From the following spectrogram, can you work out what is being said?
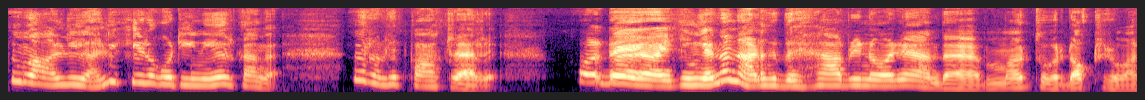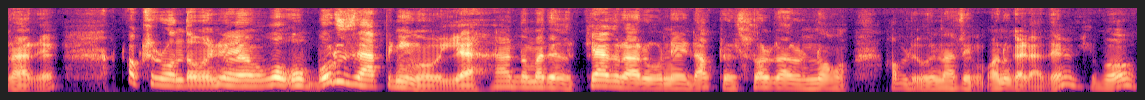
இவங்க அள்ளி அள்ளி கீழே கொட்டிக்கினே இருக்காங்க. இவர் அப்படியே பார்க்குறாரு உடனே இங்கே என்ன நடக்குது? அப்படின்ன உடனே அந்த மருத்துவர் டாக்டர் வராரு. டாக்டர் வந்தவொடனே ஓ ஒட் இஸ் ஹேப்பனிங் ஓய்யா அந்த மாதிரி கேட்குறாரு உடனே டாக்டர் சொல்கிறாரு இன்னும் அப்படி நத்திங் ஒன்றும் கிடையாது இப்போது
